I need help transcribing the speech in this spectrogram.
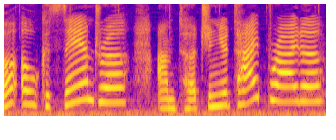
Uh-oh, Cassandra. I'm touching your typewriter.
